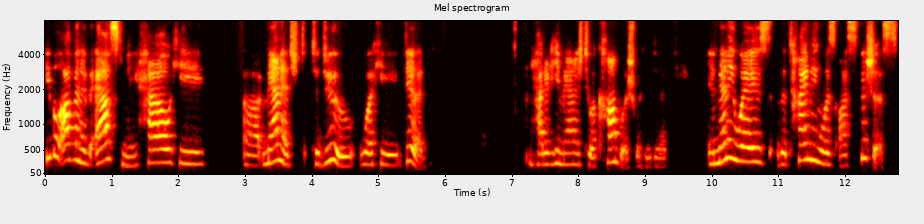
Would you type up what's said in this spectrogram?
People often have asked me how he uh, managed to do what he did. How did he manage to accomplish what he did? In many ways, the timing was auspicious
